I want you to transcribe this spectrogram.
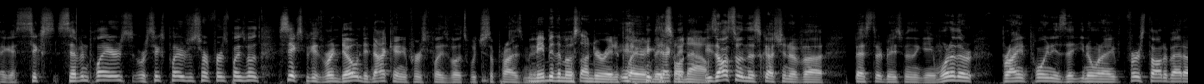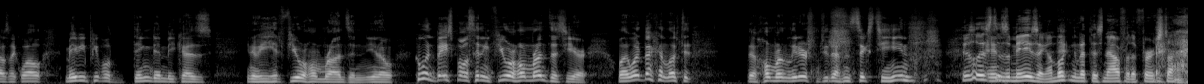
I guess six, seven players or six players with first place votes. Six because Rendon did not get any first place votes, which surprised me. Maybe the most underrated player in Exactly. baseball now. He's also in the discussion of uh, best third baseman in the game. One other Bryant point is that you know when I first thought about it, I was like, well, maybe people dinged him because you know he hit fewer home runs, and you know who in baseball is hitting fewer home runs this year? Well, I went back and looked at the home run leaders from 2016. This list And- is amazing. I'm looking at this now for the first time.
